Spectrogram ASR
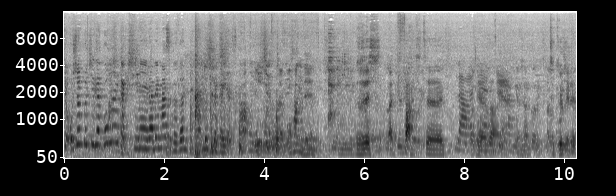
でお食事がご飯かきしめ選べますがどどちらがいいですかじゃあご飯で Is this like fat to Lard, yeah, yeah. like, to cook it in?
